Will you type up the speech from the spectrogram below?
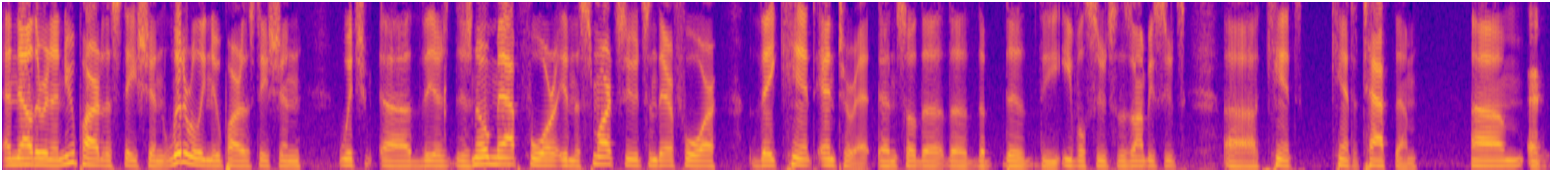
and now they're in a new part of the station, literally new part of the station, which uh, there's there's no map for in the smart suits, and therefore they can't enter it, and so the the the the, the evil suits, the zombie suits, uh, can't can't attack them. Um, And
